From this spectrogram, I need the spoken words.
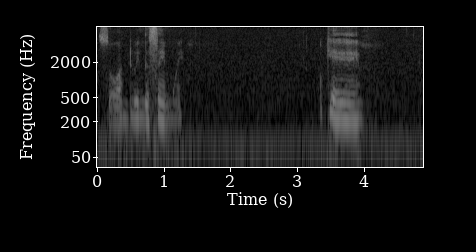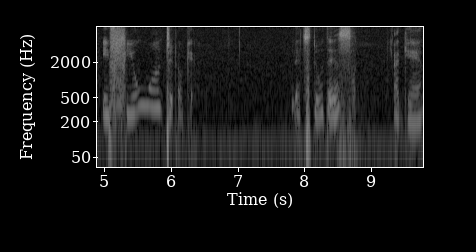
so I'm doing the same way. Okay if you want it okay let's do this again.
